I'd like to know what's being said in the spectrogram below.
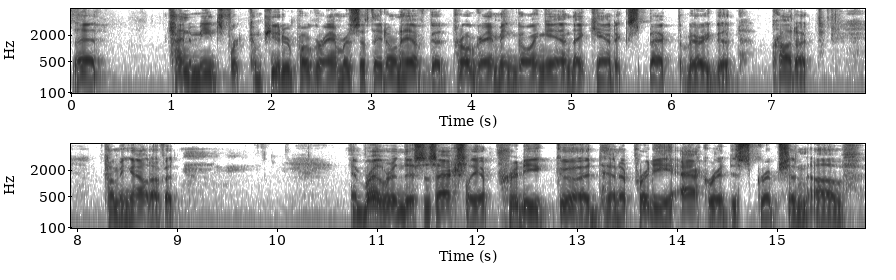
That kind of means for computer programmers, if they don't have good programming going in, they can't expect a very good product coming out of it. And, brethren, this is actually a pretty good and a pretty accurate description of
